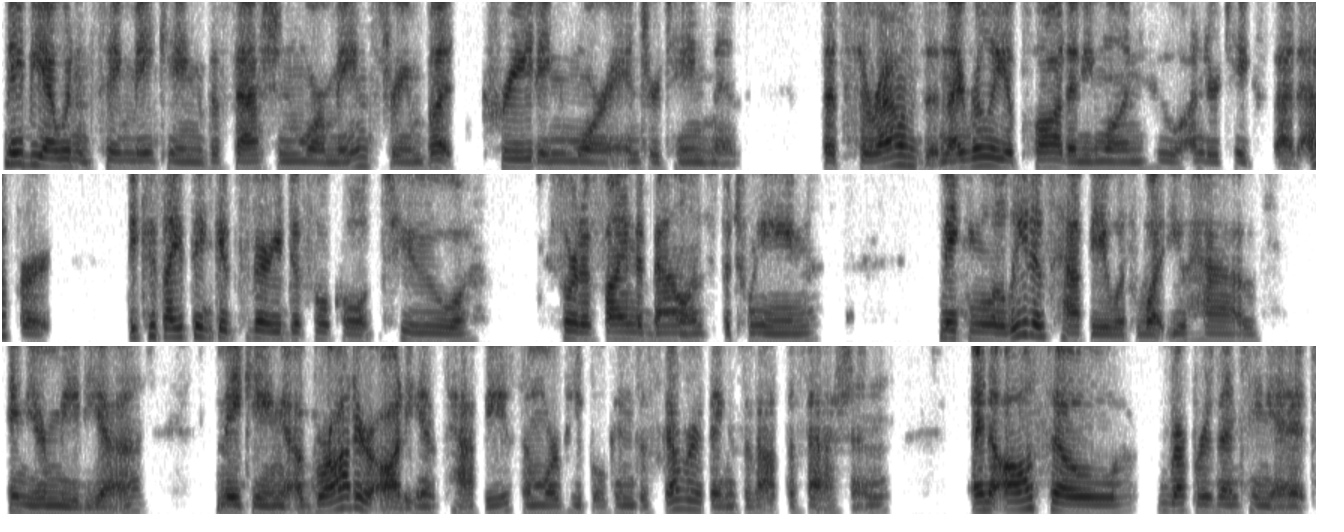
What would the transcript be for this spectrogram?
maybe I wouldn't say making the fashion more mainstream, but creating more entertainment that surrounds it. And I really applaud anyone who undertakes that effort because I think it's very difficult to sort of find a balance between making Lolitas happy with what you have in your media making a broader audience happy so more people can discover things about the fashion and also representing it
